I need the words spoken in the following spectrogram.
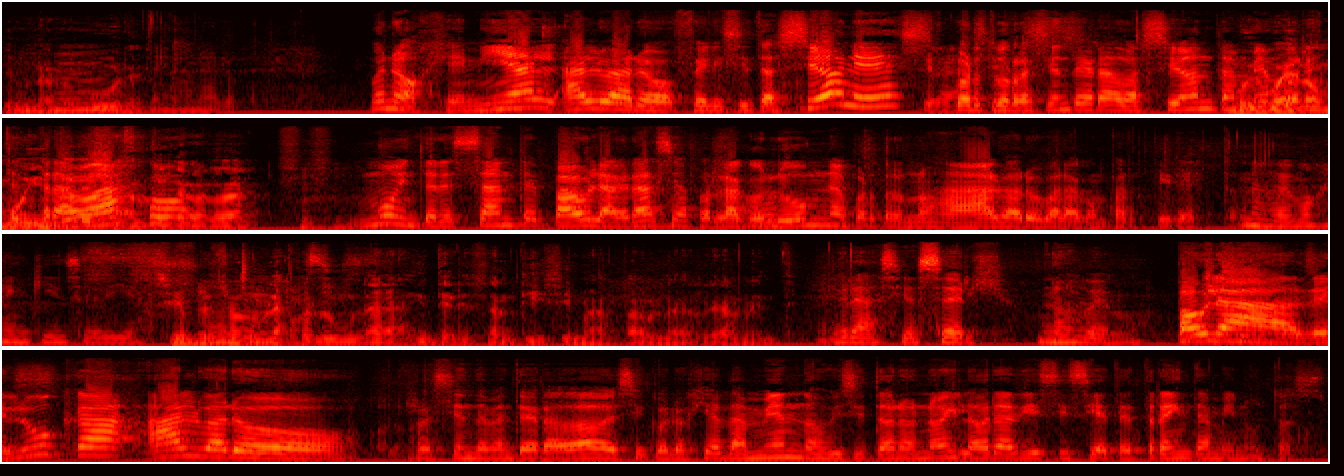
es una locura. Es una locura. Bueno, genial, Álvaro. Felicitaciones por tu reciente graduación también, por este muy trabajo. La verdad. Muy interesante. Paula, gracias por, la columna, por traernos a Álvaro para compartir esto. Nos vemos en 15 días. Siempre son unas columnas interesantísimas, Paula, realmente. Gracias, Sergio. Nos vemos. Paula de Luca, Álvaro, recientemente graduado de psicología también, nos visitaron hoy, la hora 17, 30 minutos.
